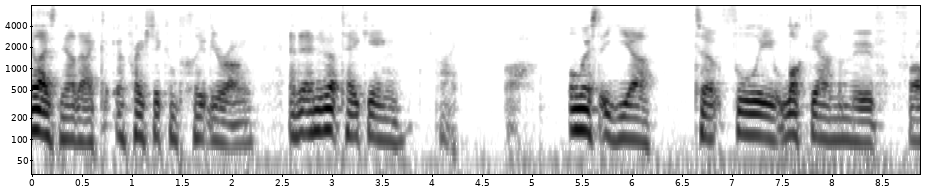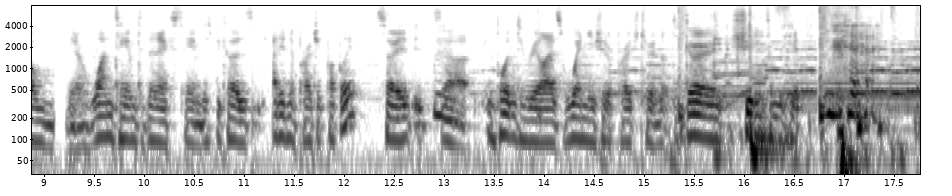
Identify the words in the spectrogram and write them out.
realized now that I approached it completely wrong, and it ended up taking like oh, almost a year to fully lock down the move from you know one team to the next team just because I didn't approach it properly. So it, it's uh, important to realize when you should approach to it, not to go shooting from the hip.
